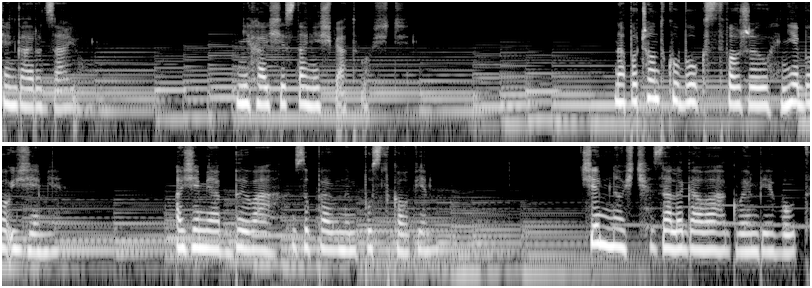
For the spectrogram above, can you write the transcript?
Księga Rodzaju. Niechaj się stanie światłość. Na początku Bóg stworzył niebo i ziemię, a ziemia była zupełnym pustkowiem. Ciemność zalegała głębie wód,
